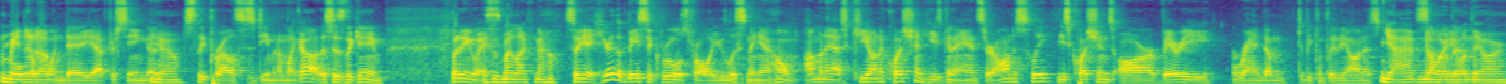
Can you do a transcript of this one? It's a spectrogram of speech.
Made woke it up, up. one day after seeing a Yeah. sleep paralysis demon. I'm like, oh, this is the game. But anyway, This is my life now. so yeah, here are the basic rules for all you listening at home. I'm gonna ask Keon a question. He's gonna answer honestly. These questions are very random, to be completely honest. Yeah, I have no of idea what they are.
